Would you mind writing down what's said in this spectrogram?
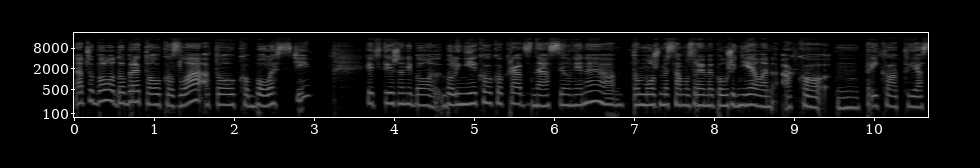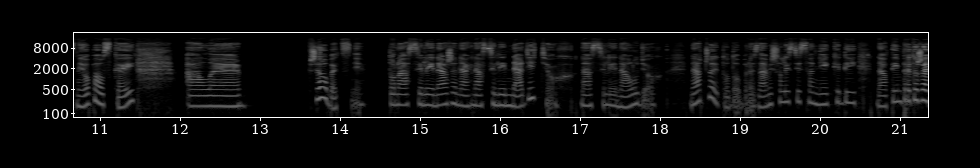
Na čo bolo dobré toľko zla a toľko bolesti, keď tie ženy bol, boli niekoľkokrát znásilnené a to môžeme samozrejme použiť nielen ako m, príklad Jasnej Opavskej, ale všeobecne to násilie na ženách, násilie na deťoch, násilie na ľuďoch. Na čo je to dobré? Zamýšľali ste sa niekedy nad tým? Pretože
